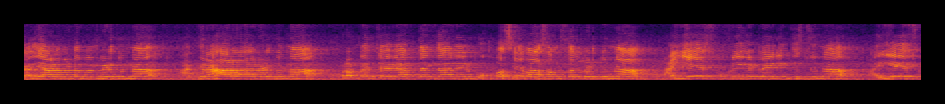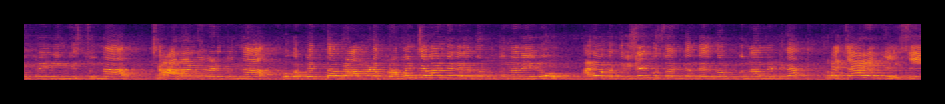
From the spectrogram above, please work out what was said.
కళ్యాణ మండపం పెడుతున్నా అగ్రహారాలు పెడుతున్నా ప్రపంచవ్యాప్తంగా నేను గొప్ప సేవా సంస్థలు పెడుతున్నా ఐఏఎస్కు ఫ్రీగా ట్రైనింగ్ ఇస్తున్నా ఐఏఎస్కు ట్రైనింగ్ ఇస్తున్నా ఛానళ్ళు పెడుతున్నా ఒక పెద్ద బ్రాహ్మణ ప్రపంచవాన్ని నెలకొల్పుతున్నా నేను అని ఒక త్రిశంకు స్వర్గం నెలకొల్పుతున్నా అన్నట్టుగా ప్రచారం చేసి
